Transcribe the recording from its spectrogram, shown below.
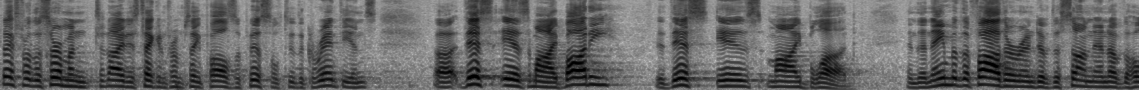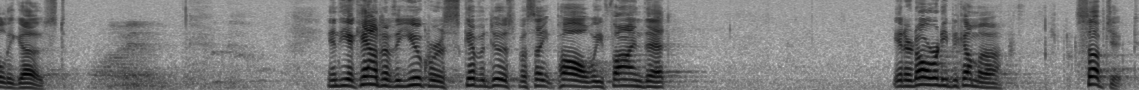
Text for the sermon tonight is taken from St. Paul's epistle to the Corinthians. Uh, this is my body, this is my blood. In the name of the Father, and of the Son, and of the Holy Ghost. Amen. In the account of the Eucharist given to us by St. Paul, we find that it had already become a subject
